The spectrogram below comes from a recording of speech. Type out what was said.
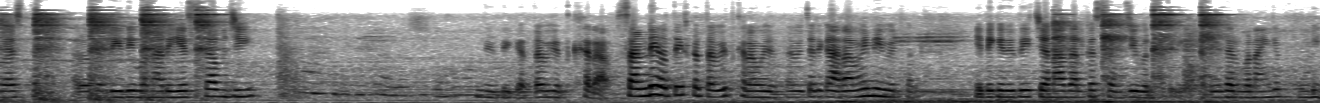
व्यस्त है और उधर दीदी बना रही है सब्ज़ी। दीदी का तबीयत खराब। संडे होते इसका तबीयत खराब हो जाता है। बेचारे का आराम ही नहीं मिलता ये देखिए दीदी चना दाल का सब्ज़ी बना रही है। इधर बनाएँगे पूड़ी।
